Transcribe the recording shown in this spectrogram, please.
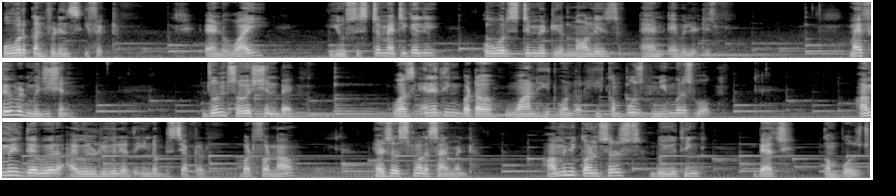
overconfidence effect and why you systematically overestimate your knowledge and abilities. My favorite musician, John Sebastian Bach, was anything but a one-hit wonder. He composed numerous works. How many there were I will reveal at the end of this chapter. But for now, Here's a small assignment. How many concerts do you think Bach composed?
